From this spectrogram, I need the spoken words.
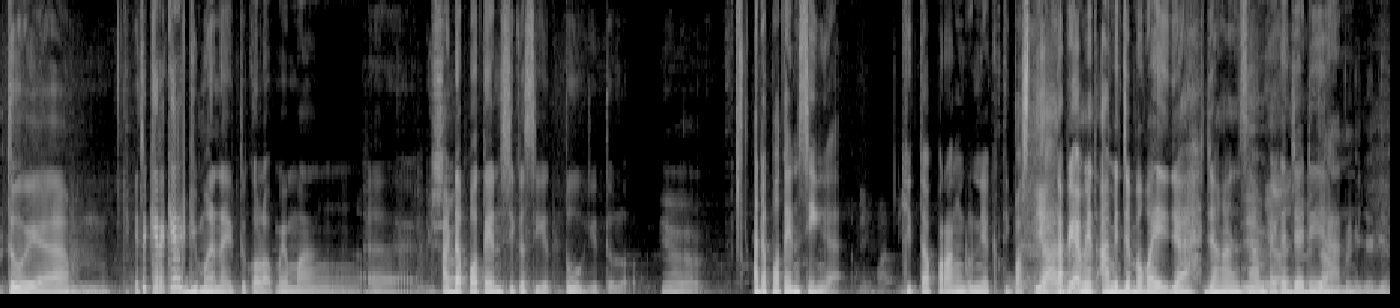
gitu ya. Hmm. Itu kira-kira gimana itu kalau memang eh, ada potensi ke situ gitu loh. Ya, Ada potensi nggak kita perang dunia ketiga? Pasti ada. Tapi amit-amit jangan baik ya, jangan sampai Iya, kejadian. jangan sampai kejadian.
